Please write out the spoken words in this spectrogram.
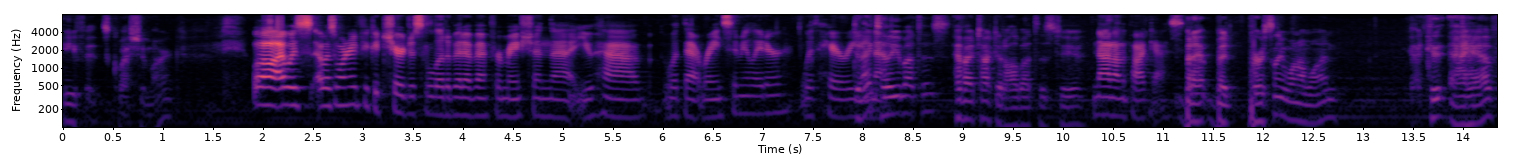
aphids? Question mark. Well, I was I was wondering if you could share just a little bit of information that you have with that rain simulator with Harry. Did I and, uh, tell you about this? Have I talked at all about this to you? Not on the podcast. But I, but personally, one on one, I have.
